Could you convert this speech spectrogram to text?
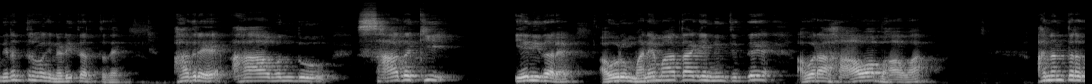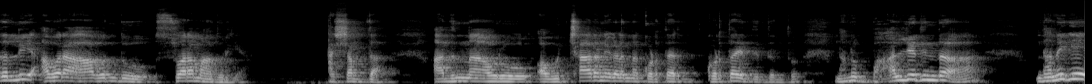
ನಿರಂತರವಾಗಿ ನಡೀತಾ ಇರ್ತದೆ. ಆದರೆ ಆ ಒಂದು ಸಾಧಕಿ ಏನಿದ್ದಾರೆ? ಅವರು ಮನೆ ಮಾತಾಗಿ ನಿಂತಿದ್ದೇ ಅವರ ಹಾವಭಾವ, ಅನಂತರದಲ್ಲಿ ಅವರ ಆ ಒಂದು ಸ್ವರ ಮಾಧುರ್ಯ, ಆ ಶಬ್ದ, ಅದನ್ನು ಅವರು ಆ ಉಚ್ಚಾರಣೆಗಳನ್ನು ಕೊಡ್ತಾ ಕೊಡ್ತಾ ಇದ್ದಿದ್ದಂತು ನಾನು ಬಾಲ್ಯದಿಂದ ನನಗೆ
